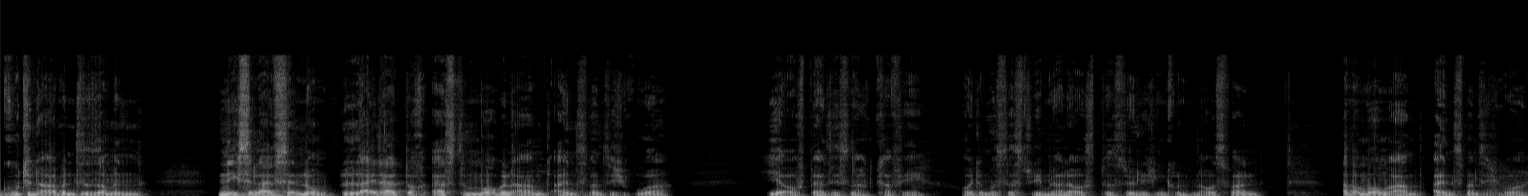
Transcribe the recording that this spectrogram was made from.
Guten Abend zusammen. Nächste Live-Sendung, leider doch erst morgen Abend, 21 Uhr, hier auf Bersis Nachtcafé. Heute muss der Stream leider aus persönlichen Gründen ausfallen. Aber morgen Abend, 21 Uhr.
